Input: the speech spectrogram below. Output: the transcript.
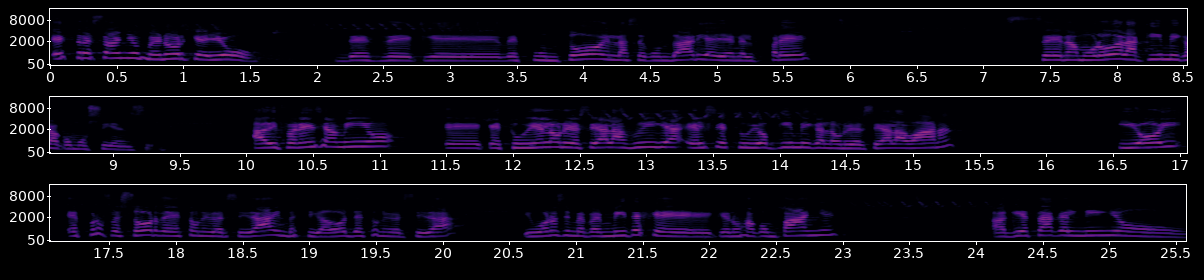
es tres años menor que yo. Desde que despuntó en la secundaria y en el pre, se enamoró de la química como ciencia. A diferencia mío, eh, que estudié en la Universidad de Las Villas, él sí estudió química en la Universidad de La Habana y hoy es profesor de esta universidad, investigador de esta universidad. Y bueno, si me permites que, que nos acompañe, aquí está aquel niño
